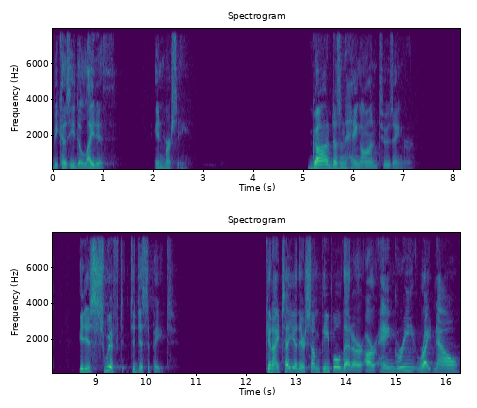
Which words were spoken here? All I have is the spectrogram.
because he delighteth in mercy. God doesn't hang on to his anger. It is swift to dissipate. Can I tell you, there's some people that are, are angry right now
